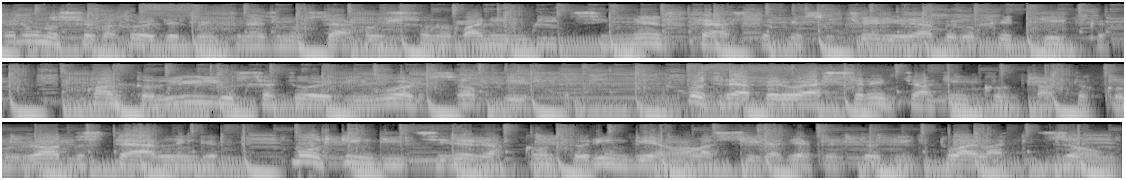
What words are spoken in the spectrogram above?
Per un osservatore del XXI secolo ci sono vari indizi nel testo che suggerirebbero che Dick, quanto l'illustratore di Words of If, potrebbero essere entrati in contatto con Rod Sterling. Molti indizi del racconto rinviano alla sigla di apertura di Twilight Zone,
